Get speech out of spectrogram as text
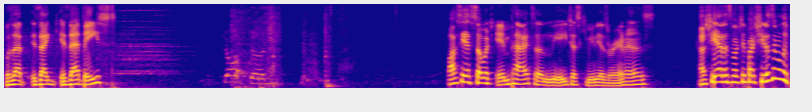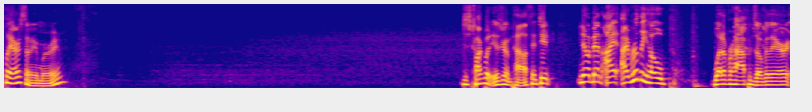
Was that is that is that based? Job done. Foxy has so much impact on the HS community as Rarran has. Has she had as much impact? She doesn't really play Hearthstone anymore, right? Just talk about Israel and Palestine, dude. You know what, man? I, I really hope whatever happens over there.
